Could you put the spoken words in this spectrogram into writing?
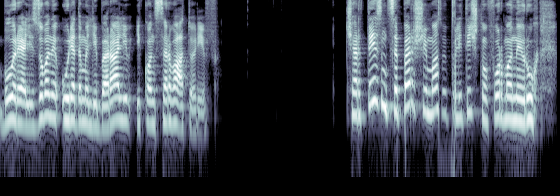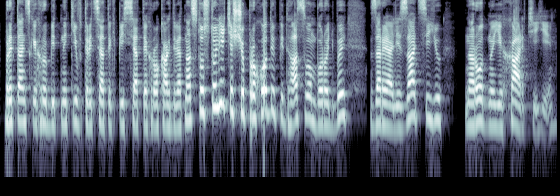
були реалізовані урядами лібералів і консерваторів. Чартизм це перший масовий політично оформлений рух британських робітників в 30-50-х роках 19 століття, що проходив під гаслом боротьби за реалізацію народної хартії.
